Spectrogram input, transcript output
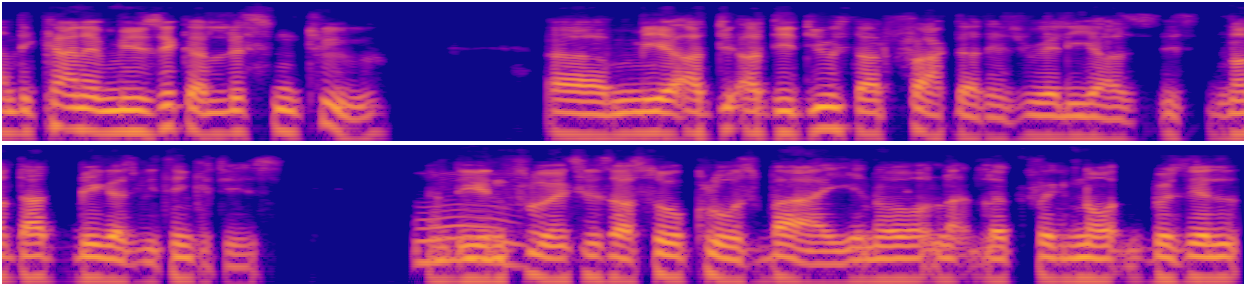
and the kind of music I listen to, um, yeah, I, I deduce that fact that it's really as it's not that big as we think it is, and the Mm. influences are so close by. You know, like, like for North Brazil,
